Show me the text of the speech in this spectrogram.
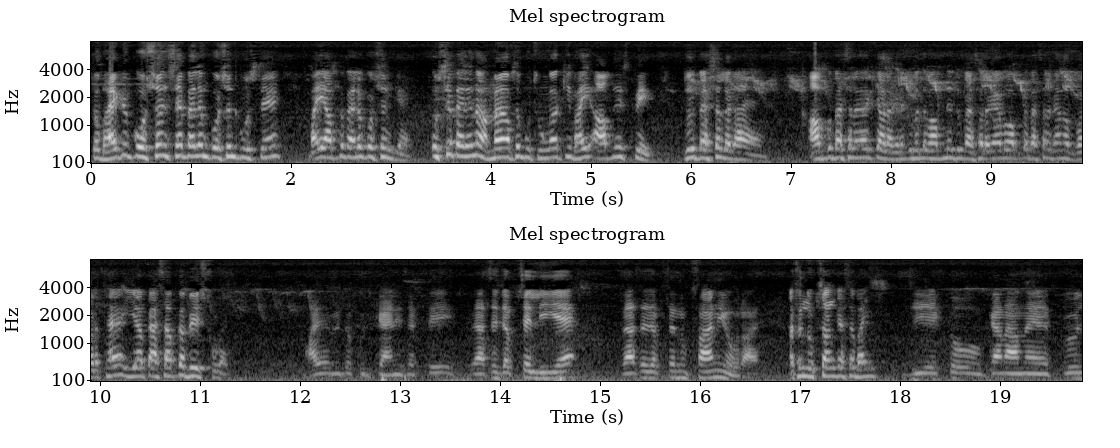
तो भाई के क्वेश्चन से पहले हम क्वेश्चन पूछते हैं। भाई आपका पहला क्वेश्चन क्या है? उससे पहले ना मैं आपसे पूछूँगा कि भाई आपने इस पे जो पैसा लगाया है आपको पैसा लगाया क्या लग रहा है? कि मतलब आपने जो पैसा लगाया वो आपका पैसा लगाना वर्थ है या पैसा आपका वेस्ट हुआ है? भाई अभी तो कुछ कह नहीं सकते। वैसे जब से ली है वैसे जब से नुकसान ही हो रहा है। अच्छा नुकसान कैसे भाई? जी एक तो क्या नाम है फ्यूल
